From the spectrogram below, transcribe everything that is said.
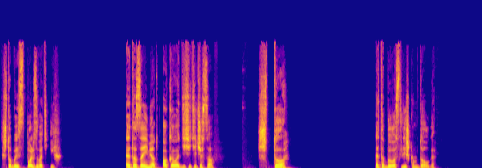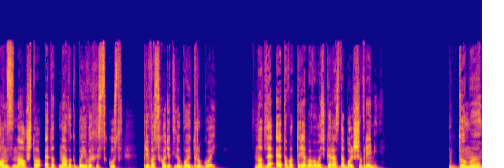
чтобы использовать их? Это займет около 10 часов. Что? Это было слишком долго. Он знал, что этот навык боевых искусств превосходит любой другой, но для этого требовалось гораздо больше времени. Думаю,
